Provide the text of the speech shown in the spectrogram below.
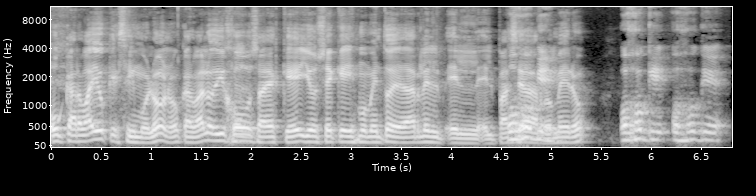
O Carballo que se inmoló, ¿no? Carvalho dijo, Claro. ¿sabes qué? Yo sé que es momento de darle el, el- el pase Ojo a que- Romero. Ojo que, ojo que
